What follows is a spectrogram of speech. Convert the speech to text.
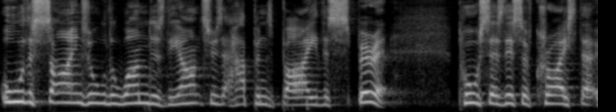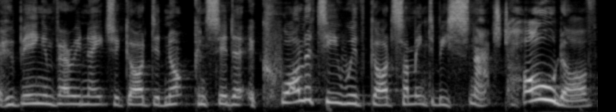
All the signs, all the wonders. The answer is it happens by the Spirit. Paul says this of Christ that who being in very nature God did not consider equality with God something to be snatched hold of,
